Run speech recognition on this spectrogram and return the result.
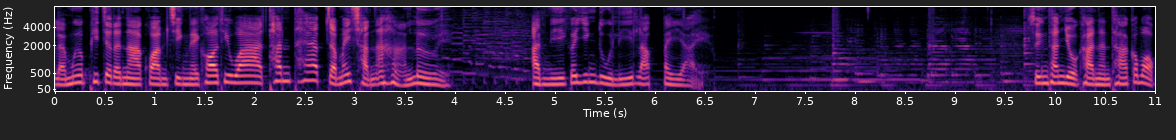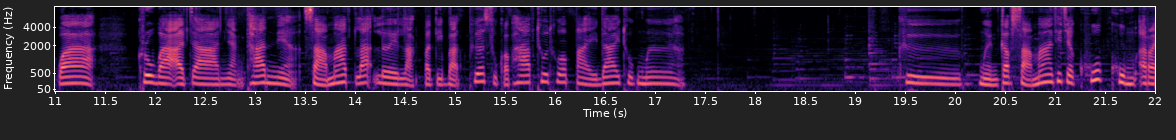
และเมื่อพิจารณาความจริงในข้อที่ว่าท่านแทบจะไม่ฉันอาหารเลย อันนี้ก็ยิ่งดูลี้ลับไปใหญ่ ซึ่งท่านโยคานันทาก็บอกว่า ครูบาอาจารย์อย่างท่านเนี่ยสามารถละเลยหลักปฏิบัติเพื่อสุขภาพทั่ว ๆ ไปได้ทุกเมื่อ คือเหมือนกับสามารถที่จะควบคุมอะไร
